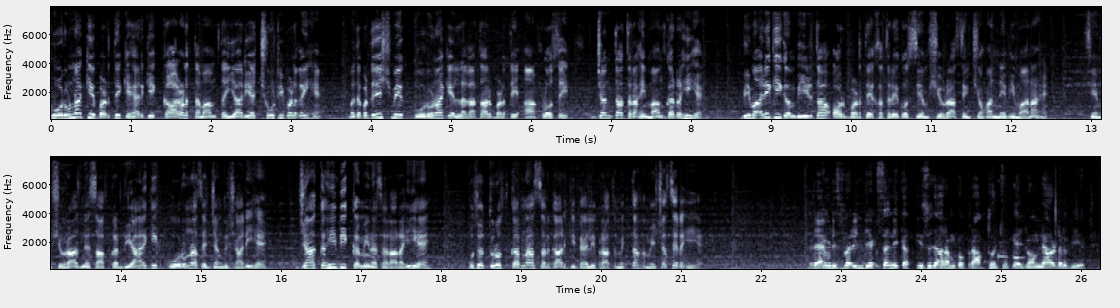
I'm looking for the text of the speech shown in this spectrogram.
कोरोना के बढ़ते कहर के कारण तमाम तैयारियाँ छोटी पड़ गई हैं। मध्य प्रदेश में कोरोना के लगातार बढ़ते आंकड़ों से जनता त्राही मांग कर रही है। बीमारी की गंभीरता और बढ़ते खतरे को सीएम शिवराज सिंह चौहान ने भी माना है। सीएम शिवराज ने साफ़ कर दिया है कि कोरोना से जंग जारी है, जहाँ कहीं भी कमी नज़र आ रही है, उसे दुरुस्त करना सरकार की पहली प्राथमिकता हमेशा से रही है। रेमडेसिविर इंजेक्शन इकतीस हज़ार हमको प्राप्त हो चुके हैं जो हमने ऑर्डर दिए थे।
